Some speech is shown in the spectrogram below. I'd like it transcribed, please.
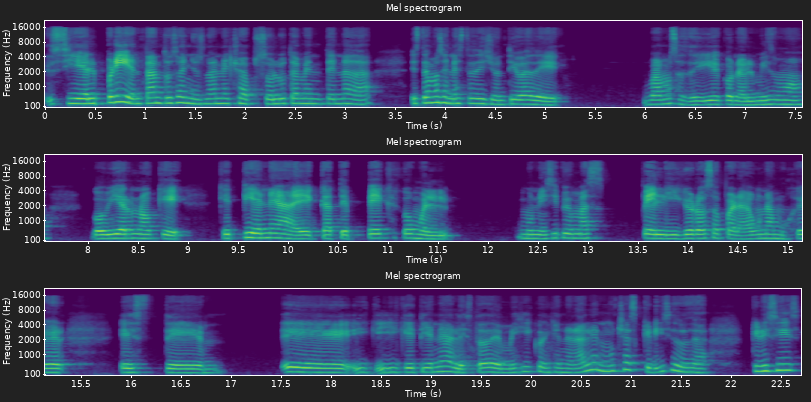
si el PRI en tantos años no han hecho absolutamente nada, estamos en esta disyuntiva de vamos a seguir con el mismo gobierno que, que tiene a Ecatepec como el municipio más peligroso para una mujer, este, eh, y, que tiene al Estado de México en general en muchas crisis, o sea, crisis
